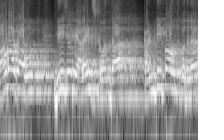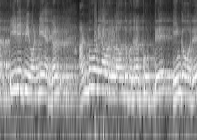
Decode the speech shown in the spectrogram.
பாமகவும் பிஜேபி அலையன்ஸ்க்கு வந்தால் கண்டிப்பாக வந்து பார்த்தீங்கன்னா டிடிபி வன்னியர்கள் அன்புமணி அவர்களை வந்து பார்த்தீங்கன்னா கூப்பிட்டு இங்கே ஒரு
